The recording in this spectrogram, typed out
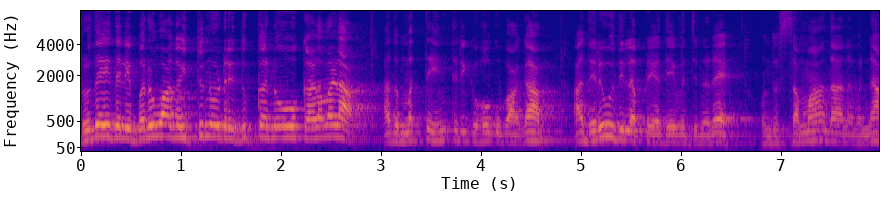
ಹೃದಯದಲ್ಲಿ ಬರುವಾಗ ಇತ್ತು ನೋಡ್ರಿ, ದುಃಖ, ನೋವು, ಕಳವಳ, ಅದು ಮತ್ತೆ ಹಿಂತಿರುಗಿ ಹೋಗುವಾಗ ಅದಿರುವುದಿಲ್ಲ ಪ್ರಿಯ ದೇವಜನರೇ. ಒಂದು ಸಮಾಧಾನವನ್ನು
